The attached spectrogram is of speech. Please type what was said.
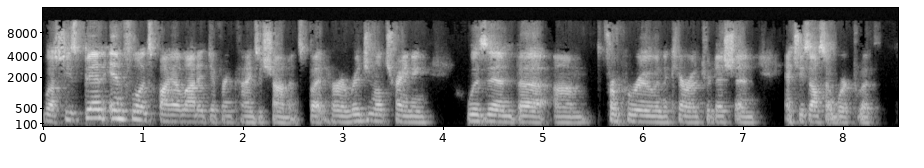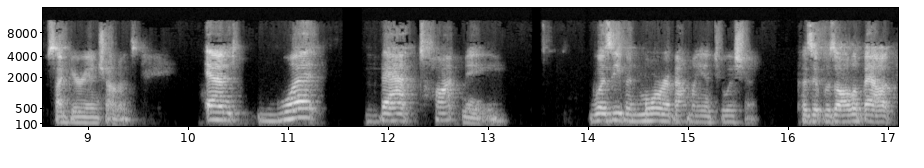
well. She's been influenced by a lot of different kinds of shamans, but her original training was in the um, from Peru in the Q'ero tradition, and she's also worked with Siberian shamans. And what that taught me was even more about my intuition because it was all about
